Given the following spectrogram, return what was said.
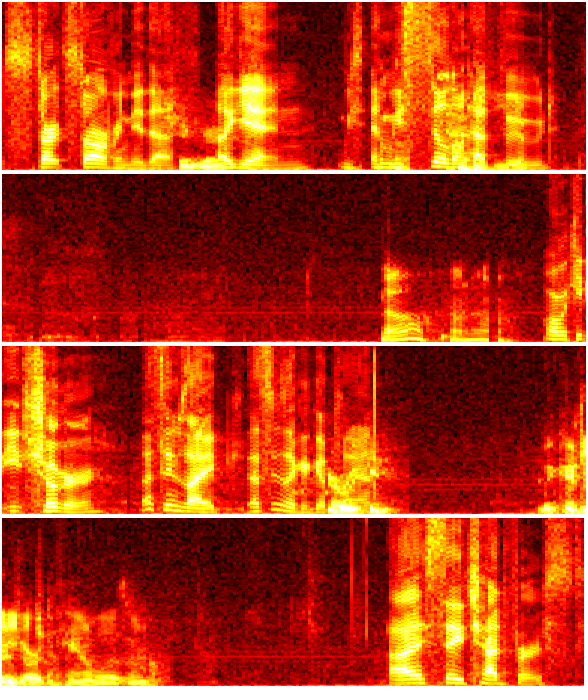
start starving to death Sugar. again We, and we oh. still don't have Yep. food. No, no, no. Or we could eat sugar. That seems like that seems like a good Or we plan. could we could could eat resort to cannibalism. I say Chad first.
